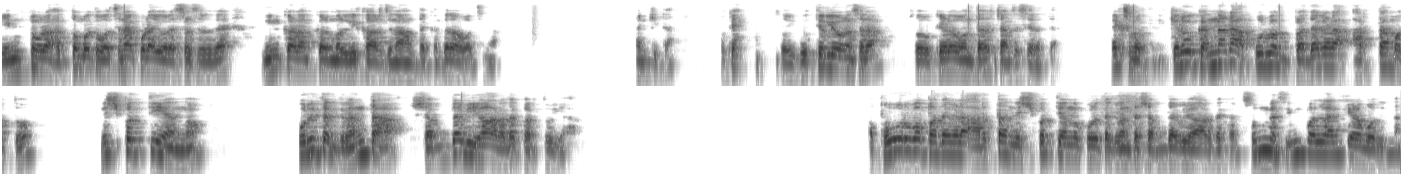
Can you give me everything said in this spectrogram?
ಎಂಟುನೂರ ಹತ್ತೊಂಬತ್ತು ವಚನ ಕೂಡ ಇವರ ಹೆಸರಿದೆ ನಿಂಕಳಂಕಳ್ ಮಲ್ಲಿಕಾರ್ಜುನ ಅಂತಕ್ಕಂಥ ವಚನ. ಅಂಕಿತ. ಓಕೆ ಸೊ ಈಗ ಗೊತ್ತಿರ್ಲಿ ಒಂದೊಂದ್ಸಲ. ಸೊ ಕೇಳುವಂತ ಚಾನ್ಸಸ್ ಇರುತ್ತೆ. ನೆಕ್ಸ್ಟ್ ಬರ್ತೀನಿ. ಕೆಲವು ಕನ್ನಡ ಅಪೂರ್ವ ಪದಗಳ ಅರ್ಥ ಮತ್ತು ನಿಷ್ಪತ್ತಿಯನ್ನು ಕುರಿತ ಗ್ರಂಥ ಶಬ್ದ ವಿಹಾರದ ಕರ್ತೃ ಯಾರು ಅಪೂರ್ವ ಪದಗಳ ಅರ್ಥ ನಿಷ್ಪತ್ತಿಯನ್ನು ಕುರಿತ ಗ್ರಂಥ ಶಬ್ದ ವಿಹಾರದ ಕರ್ತ ಸುಮ್ಮನೆ ಸಿಂಪಲ್ ಆಗಿ ಕೇಳಬಹುದು ಇದನ್ನ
